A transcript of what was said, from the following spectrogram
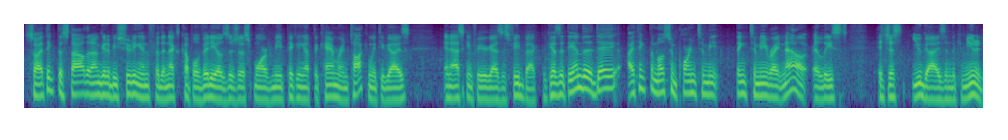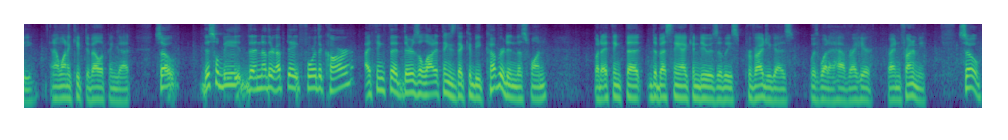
So I think the style that I'm going to be shooting in for the next couple of videos is just more of me picking up the camera and talking with you guys and asking for your guys' feedback. Because at the end of the day, I think the most important to me thing to me right now, at least, is just you guys in the community. And I want to keep developing that. So this will be the, another update for the car. I think that there's a lot of things that could be covered in this one, but I think that the best thing I can do is at least provide you guys with what I have right here, right in front of me. So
